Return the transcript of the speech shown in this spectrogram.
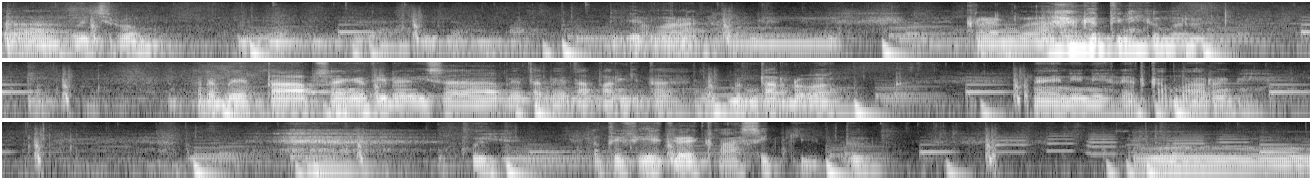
Uh, which room? Tiga kamar. Keren banget ini kamar. Ada betap, sayangnya tidak bisa beta-betapan kita. Bentar doang. Nah ini nih, lihat kamar nih. Wih, TV kayak klasik gitu. Oh,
